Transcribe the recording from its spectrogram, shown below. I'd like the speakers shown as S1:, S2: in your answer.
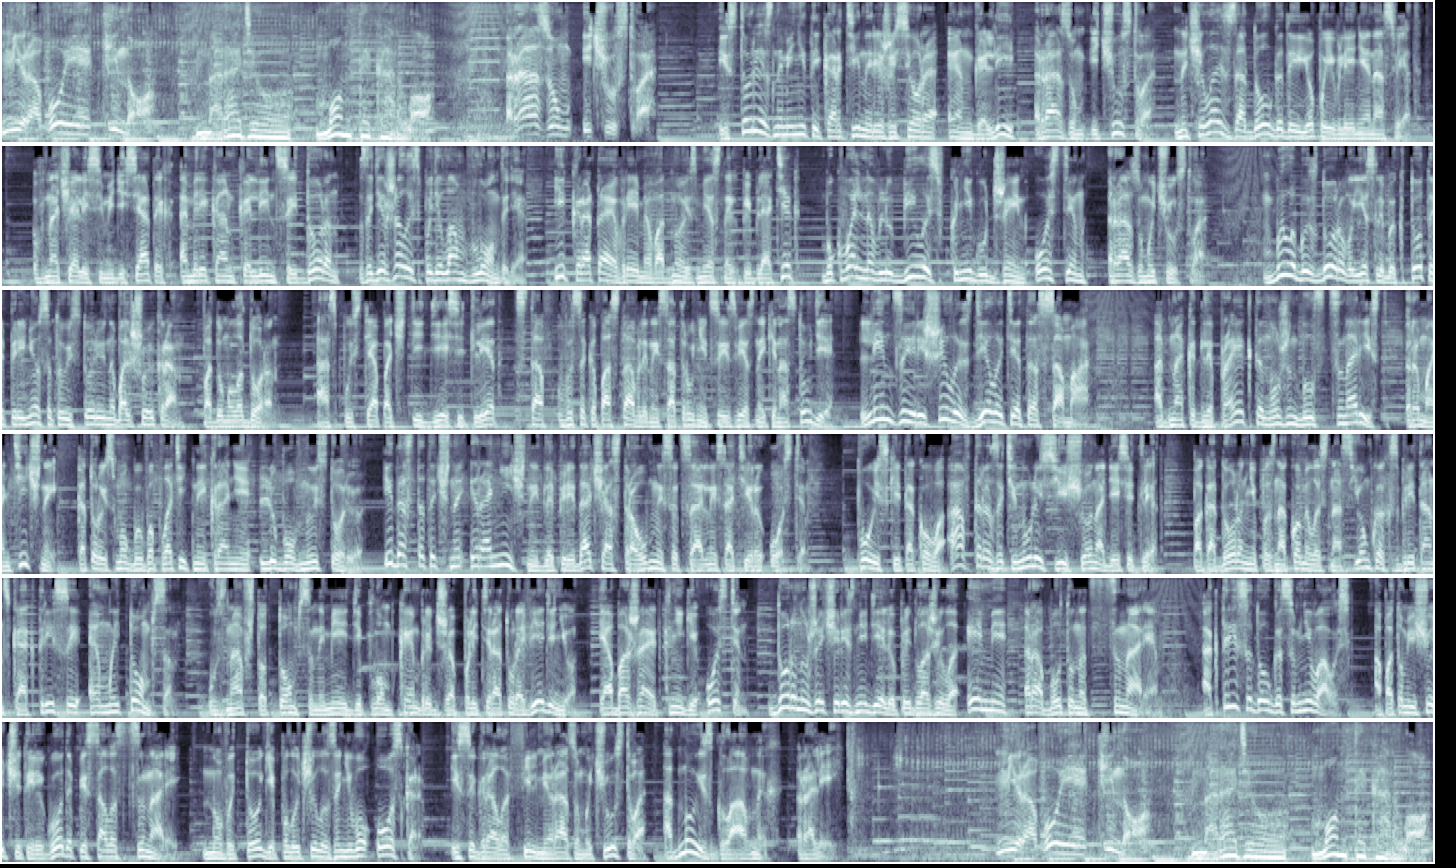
S1: Мировое кино на радио Монте-Карло. Разум и чувства. История знаменитой картины режиссера Энга Ли «Разум и чувства» началась задолго до ее появления на свет. В начале 70-х американка Линдсей Доран задержалась по делам в Лондоне и, коротая время в одной из местных библиотек, буквально влюбилась в книгу Джейн Остин «Разум и чувства». «Было бы здорово, если бы кто-то перенес эту историю на большой экран», — подумала Доран. А спустя почти 10 лет, став высокопоставленной сотрудницей известной киностудии, Линдзи решила сделать это сама. Однако для проекта нужен был сценарист, романтичный, который смог бы воплотить на экране любовную историю, и достаточно ироничный для передачи остроумной социальной сатиры Остин. Поиски такого автора затянулись еще на 10 лет, пока Доран не познакомилась на съемках с британской актрисой Эммой Томпсон. Узнав, что Томпсон имеет диплом Кембриджа по литературоведению и обожает книги Остин, Доран уже через неделю предложила Эмми работу над сценарием. Актриса долго сомневалась, а потом еще 4 года писала сценарий, но в итоге получила за него Оскар и сыграла в фильме «Разум и чувства» одну из главных ролей. Мировое кино на радио Монте-Карло.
